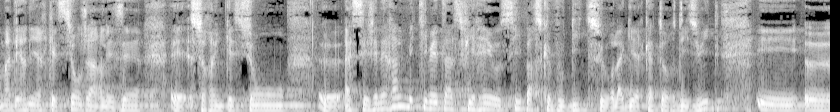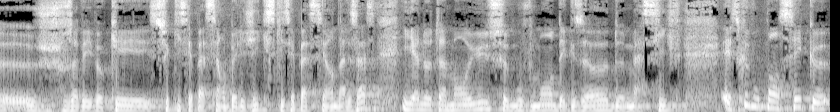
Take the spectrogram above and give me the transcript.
ma dernière question, Jean Lézère, sera une question euh, assez générale, mais qui m'est inspirée aussi parce que vous dites sur la guerre 14-18, et euh, je vous avais évoqué ce qui s'est passé en Belgique, ce qui s'est passé en Alsace. Il y a notamment eu ce mouvement d'exode massif. Est-ce que vous pensez que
